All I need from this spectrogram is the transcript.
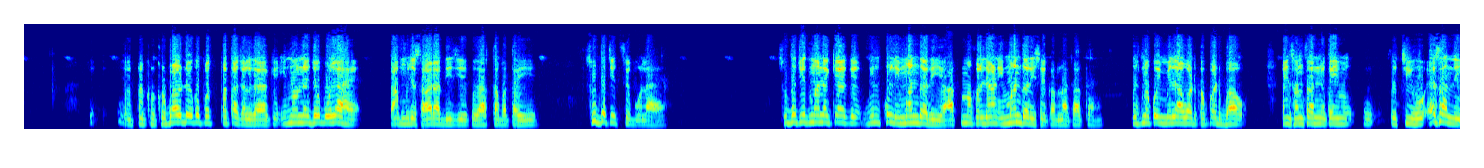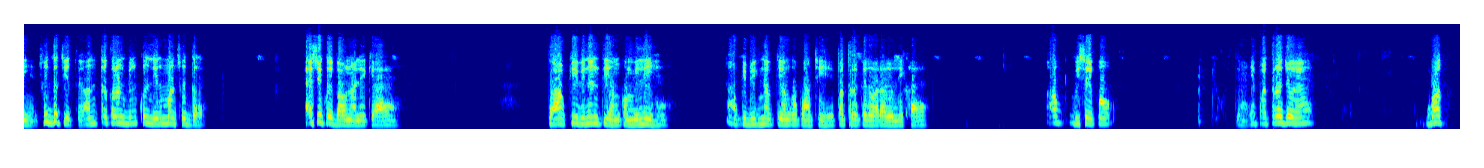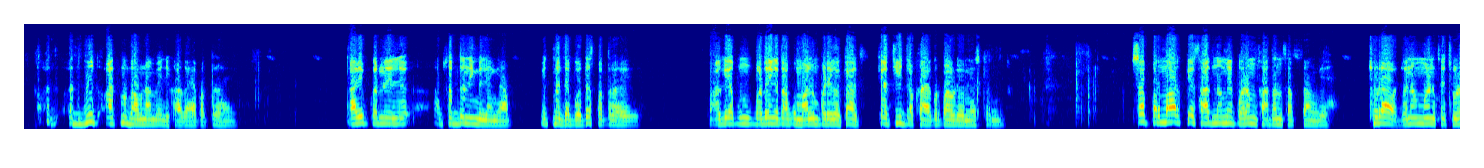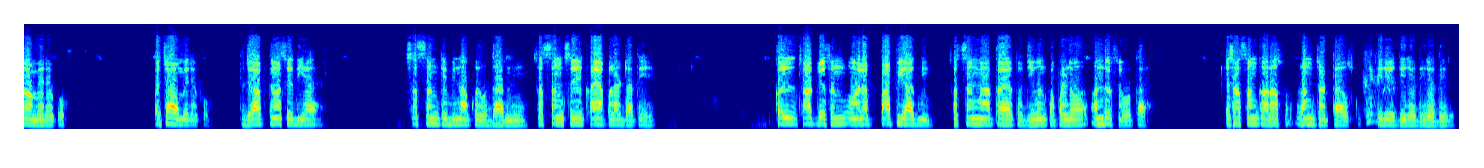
कृपा को पता चल गया कि इन्होंने जो बोला है आप मुझे सहारा दीजिए, कोई रास्ता बताइए। शुद्ध चित्त से बोला है। शुद्ध चित्त माने क्या कि बिल्कुल ईमानदारी है आत्मा कल्याण ईमानदारी से करना चाहते हैं। उसमें कोई मिलावट, कपट, भाव, कहीं संसार में कहीं रुचि हो, ऐसा नहीं है। शुद्ध चित्त है, अंतकरण बिल्कुल निर्मल, शुद्ध है। ऐसी कोई भावना लेके आए तो आपकी विनंती हमको मिली है। आपकी विज्ञप्ति हमको पहुँची है, पत्र के द्वारा जो लिखा है। अब विषय को बोलते हैं। ये पत्र जो है, बहुत अद्भुत आत्म भावना में लिखा गया पत्र है। तारीफ़ करने अब शब्द नहीं मिलेंगे आप। इतना ज़बरदस्त पत्र है। आगे अपन पढ़ेंगे तो आपको मालूम पड़ेगा क्या क्या चीज़ रखा है कृपा ने इसके अंदर। सब परमार्थ के साधनों में परम साधन सत्संग है। छुड़ाओ, जन्म मरण से छुड़ाओ मेरे को। बचाओ मेरे को। तो जवाब कहाँ से दिया है? सत्संग के बिना कोई उद्धार नहीं है। सत्संग से काया पलट जाती है। कल सात व्यसन वाला पापी आदमी सत्संग में आता है तो जीवन का परिणाम अंदर से होता है। ये सत्संग का रस, रंग चढ़ता है उसको। धीरे धीरे धीरे धीरे।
